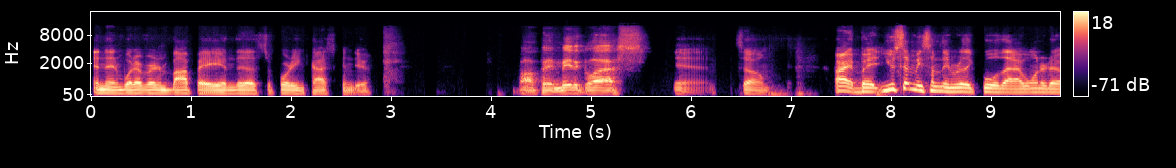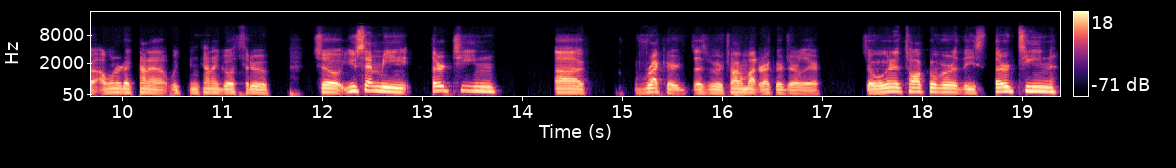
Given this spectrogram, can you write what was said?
And then whatever Mbappe and the supporting cast can do. Mbappe made of glass. Yeah. So, all right, but you sent me something really cool that I wanted to I wanted to kind of we can kind of go through. So you sent me 13 uh records as we were talking about records earlier. So we're going to talk over these 13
